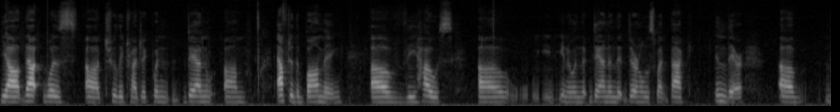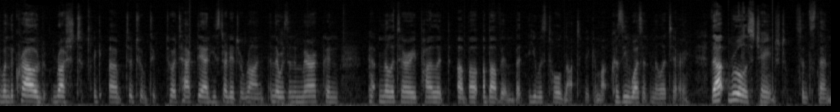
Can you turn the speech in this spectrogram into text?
Yeah, that was uh, truly tragic. When Dan, um, after the bombing of the house, uh, you know, and the, Dan and the journalists went back in there. Um, when the crowd rushed uh, to, to, to, attack Dan, he started to run, and there was an American uh, military pilot abo- above him, but he was told not to pick him up because he wasn't military. That rule has changed since then.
